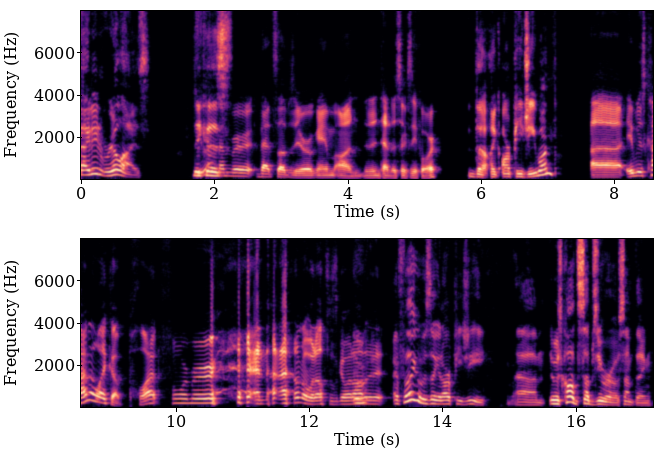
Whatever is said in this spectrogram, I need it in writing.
I didn't realize Do you because remember that Sub Zero game on Nintendo 64? the like RPG one. Uh, it was kind of like a platformer, and I don't know what else was going on in it. I feel like it was like an RPG. Um, it was called Sub Zero something.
